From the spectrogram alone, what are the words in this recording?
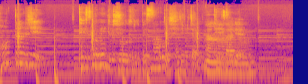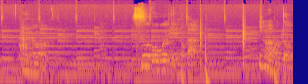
本当に私テスト勉強しようとすると別なことをし始めちゃう。天才で。あのすごく覚えてるのが今思うと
